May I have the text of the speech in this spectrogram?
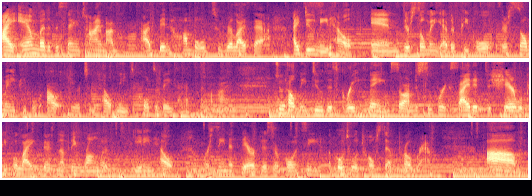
I am, but at the same time I'm I've been humbled to realize that I do need help. And there's so many other people, there's so many people out here to help me to cultivate to help me do this great thing. So I'm just super excited to share with people like there's nothing wrong with getting help or seeing a therapist or going to see go to a 12 step program. Um,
